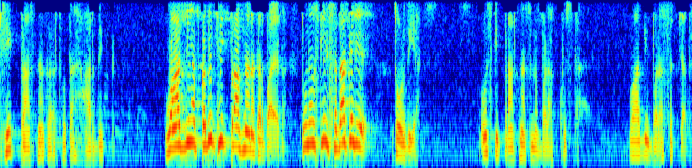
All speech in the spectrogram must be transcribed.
ठीक प्रार्थना का अर्थ होता है हार्दिक। वो आदमी अब कभी ठीक प्रार्थना ना कर पाएगा। तूने उसके लिए सदा के लिए तोड़ दिया। उसकी प्रार्थना से मैं बड़ा खुश था। वो आदमी बड़ा सच्चा था।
